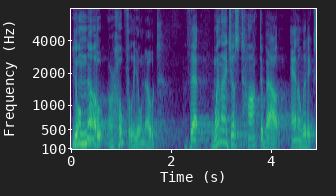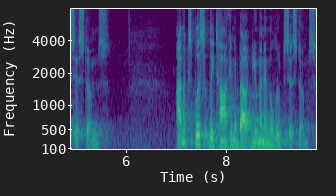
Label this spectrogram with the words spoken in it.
You'll note, or hopefully you'll note, that when I just talked about analytic systems, I'm explicitly talking about human-in-the-loop systems.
